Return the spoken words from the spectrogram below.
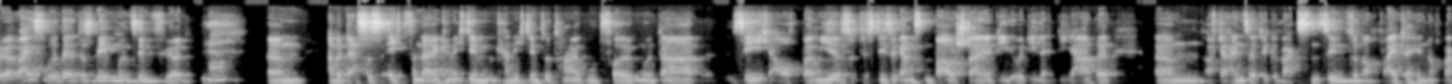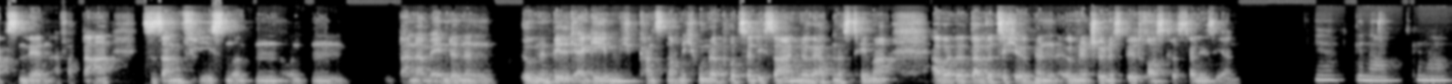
wer weiß, wo der, das Leben uns hinführt. Ja. Ähm, aber das ist echt, von daher kann ich dem, kann ich dem total gut folgen. Und da sehe ich auch bei mir, so dass diese ganzen Bausteine, die über die, die Jahre ähm, auf der einen Seite gewachsen sind und auch weiterhin noch wachsen werden, einfach da zusammenfließen und ein, und ein dann am Ende einen, irgendein Bild ergeben. Ich kann es noch nicht hundertprozentig sagen, ne, wir hatten das Thema, aber da, da wird sich irgendein, irgendein schönes Bild rauskristallisieren. Ja, genau, genau.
